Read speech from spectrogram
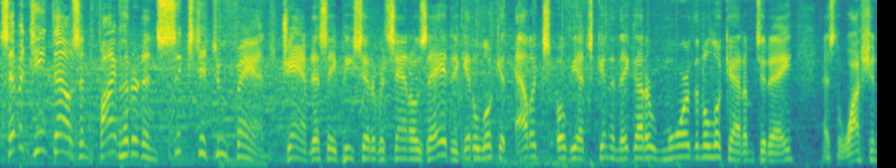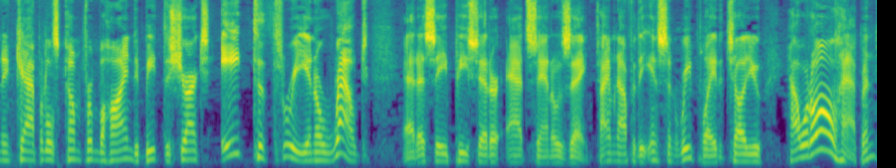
17,562 fans jammed SAP Center at San Jose to get a look at Alex Ovechkin, and they got a, more than a look at him today as the Washington Capitals come from behind to beat the Sharks 8 to 3 in a rout at SAP Center at San Jose. Time now for the instant replay to tell you how it all happened.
